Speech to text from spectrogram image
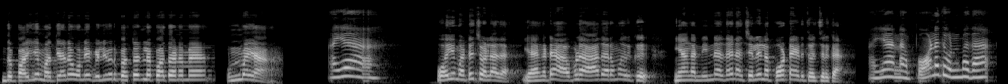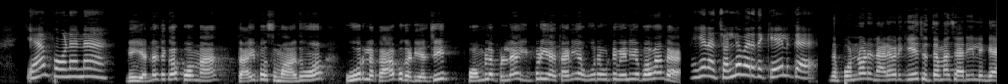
இந்த பையன் மத்தியானம் உன்னை வெளியூர் பஸ் ஸ்டாண்ட்ல பார்த்தானமே உண்மையா? ஐயா போய் மட்டும் சொல்லாத. என்கிட்ட அவ்வளவு ஆதாரமும் இருக்கு. நீ அங்க நின்னதை நான் செல்லுல போட்டோ எடுத்து வச்சிருக்கேன். ஐயா நான் போனது உண்மைதான். ஏன் போனேன்னா? நீ என்னத்துக்கா போமா தைப்பூசமா அதுவும்? ஊர்ல காப்பு கட்டியாச்சு. பொம்பளை பிள்ளை இப்படியா தனியா ஊரை விட்டு வெளியே போவாங்க? ஐயா நான் சொல்ல வரதை கேளுங்க. இந்த பொண்ணோட நடவடிக்கையே சுத்தமா சரியில்லைங்க.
